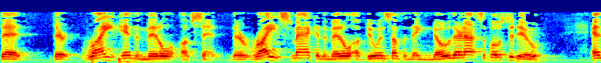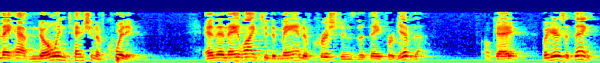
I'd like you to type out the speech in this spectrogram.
that they're right in the middle of sin. They're right smack in the middle of doing something they know they're not supposed to do, and they have no intention of quitting. And then they like to demand of Christians that they forgive them. Okay? But here's the thing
